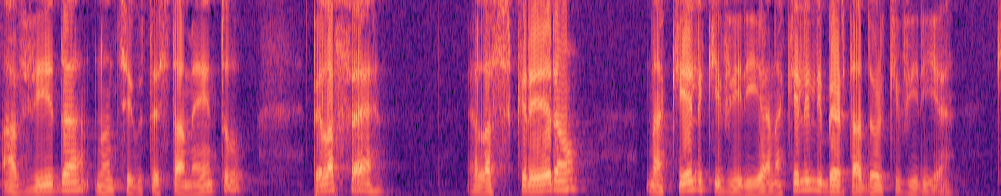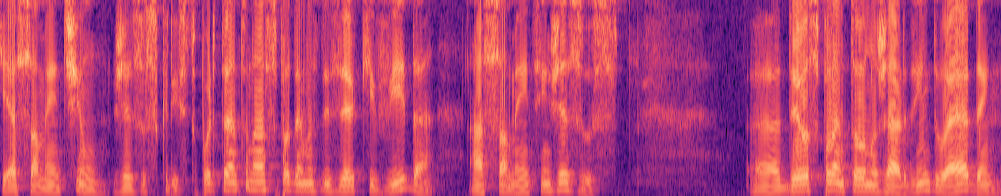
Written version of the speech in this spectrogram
a vida no Antigo Testamento pela fé. Elas creram naquele que viria, naquele libertador que viria, que é somente um, Jesus Cristo. Portanto, nós podemos dizer que vida há somente em Jesus. Uh, Deus plantou no jardim do Éden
